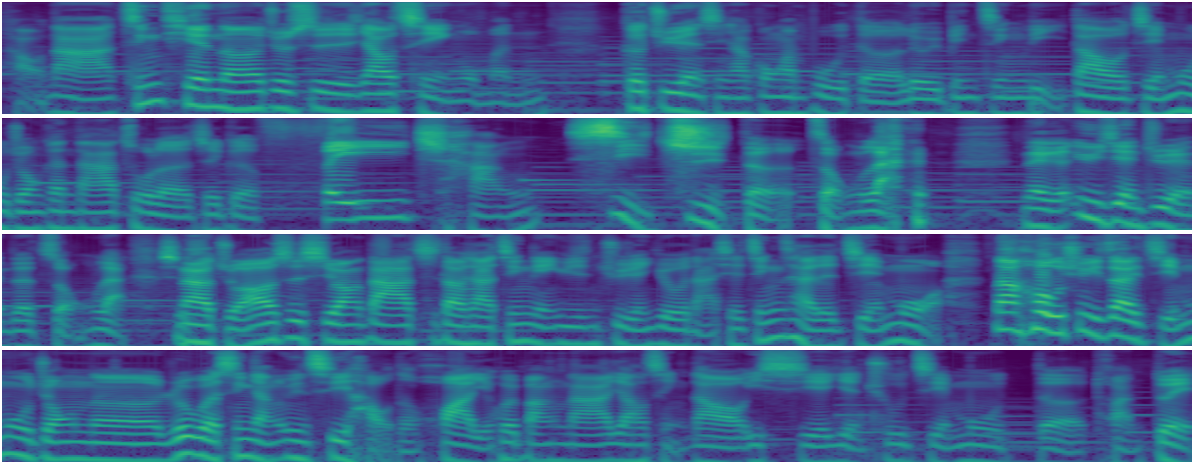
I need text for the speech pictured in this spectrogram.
好，那今天呢，就是邀请我们。歌剧院行销公关部的刘宇斌经理到节目中跟大家做了这个非常细致的总览，那个遇见巨人的总览。那主要是希望大家知道一下今年遇见巨人又有哪些精彩的节目。那后续在节目中呢，如果新娘运气好的话，也会帮大家邀请到一些演出节目的团队，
